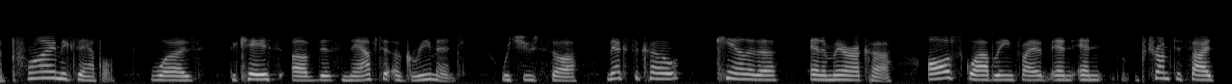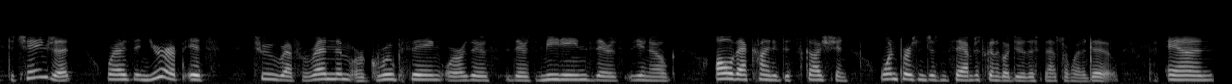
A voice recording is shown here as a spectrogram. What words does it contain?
a prime example was the case of this NAFTA agreement, which you saw Mexico, Canada, and America all squabbling, and, and Trump decides to change it, whereas in Europe it's through referendum or group thing, or there's there's meetings, there's you know all that kind of discussion. One person doesn't say, "I'm just going to go do this, and that's what I'm going to do." And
